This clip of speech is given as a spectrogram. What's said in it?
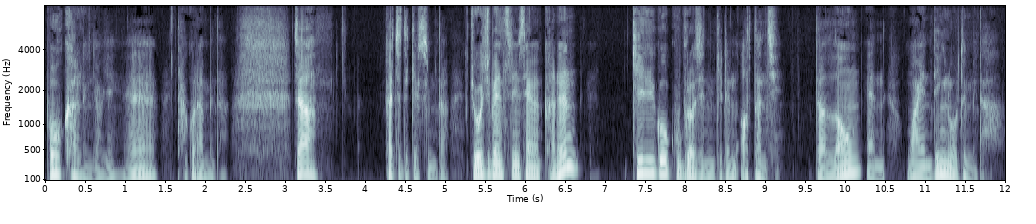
보컬 능력이, 예, 탁월합니다. 자, 같이 듣겠습니다. 조지 벤슨이 생각하는 길고 구부러진 길은 어떤지. The Long and Winding Road입니다.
